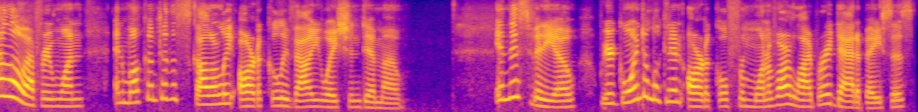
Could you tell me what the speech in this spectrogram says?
Hello everyone, and welcome to the Scholarly Article Evaluation demo. In this video, we are going to look at an article from one of our library databases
